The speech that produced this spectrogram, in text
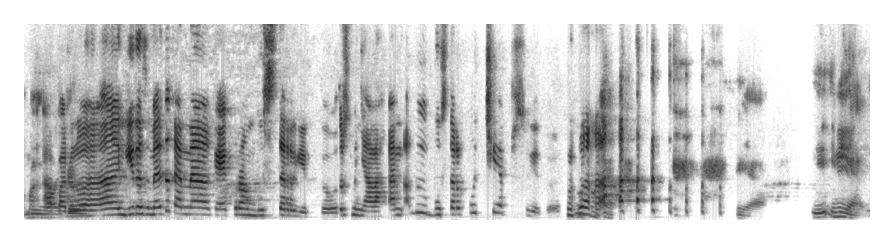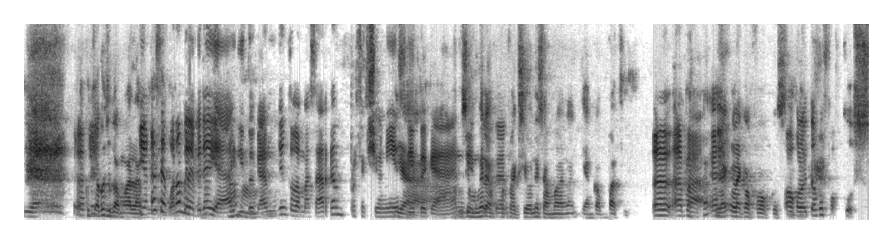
apa itu. dulu. Ah, gitu. Sebenarnya itu karena kayak kurang booster gitu. Terus menyalahkan aduh boosterku chips gitu. Iya ini ya, ya aku, aku juga mengalami. Ya kan setiap orang beda-beda ya, hmm. gitu kan. Mungkin kalau Mas Ar kan perfeksionis ya, gitu kan. Gitu mungkin kan. perfeksionis sama yang keempat sih. Uh, apa? lack, lack of focus. Oh, kalau itu aku fokus.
